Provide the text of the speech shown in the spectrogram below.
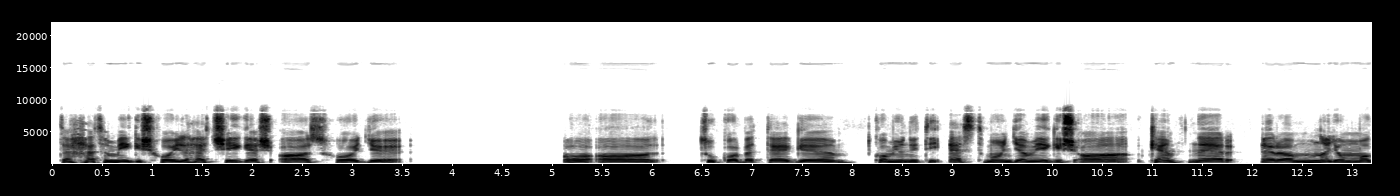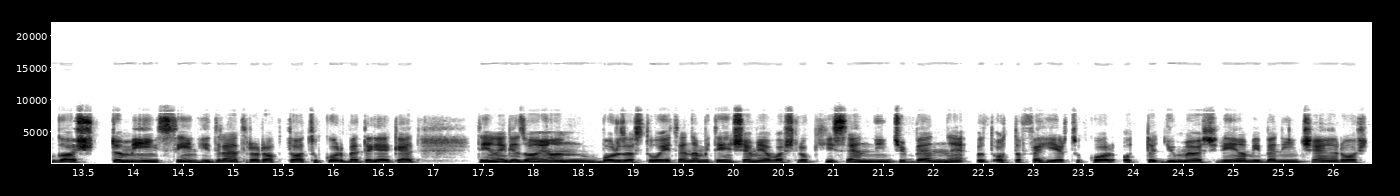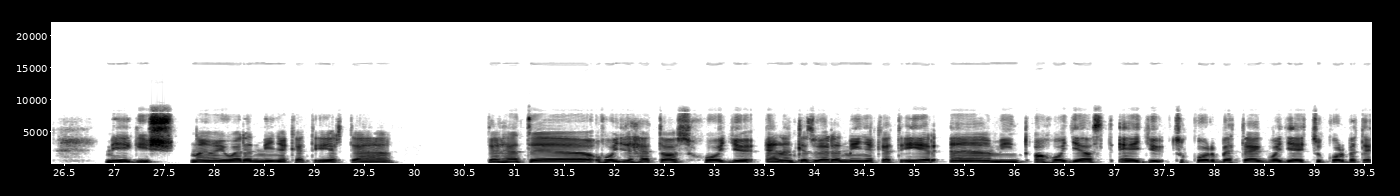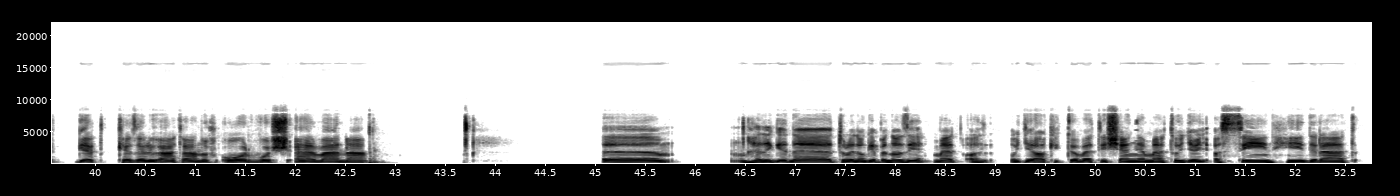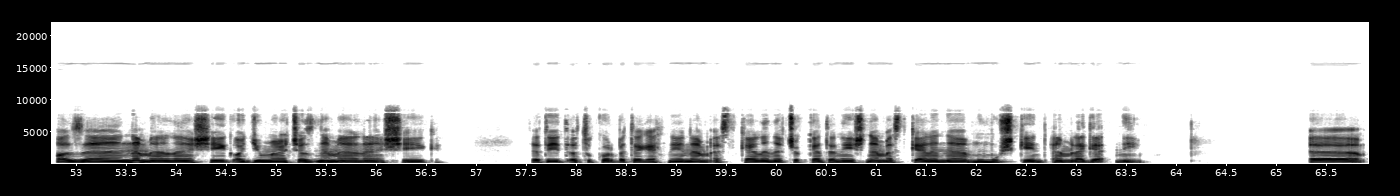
tehát mégis hogy lehetséges az, hogy a, a cukorbeteg community ezt mondja, mégis a Kempner erre a nagyon magas, tömény szénhidrátra rakta a cukorbetegeket. Tényleg ez olyan borzasztó étrend, amit én sem javaslok, hiszen nincs benne, ott, ott a fehér cukor, ott a gyümölcslé, amiben nincsen rost. Mégis nagyon jó eredményeket ért el. Tehát hogy lehet az, hogy ellenkező eredményeket ér el, mint ahogy azt egy cukorbeteg vagy egy cukorbeteget kezelő általános orvos elvárná? Hát igen, de tulajdonképpen azért, mert az, ugye aki követ is engem, mert tudja, hogy a szénhidrát az nem ellenség, a gyümölcs az nem ellenség. Tehát itt a cukorbetegeknél nem ezt kellene csökkenteni, és nem ezt kellene mumusként emlegetni. Uh,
